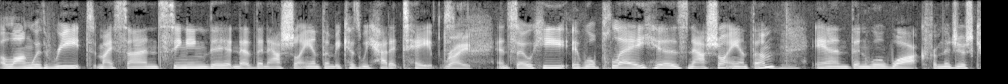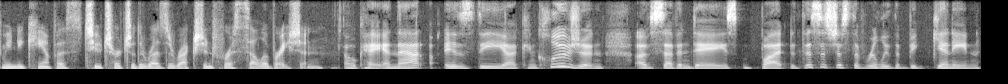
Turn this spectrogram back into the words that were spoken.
along with Reat, my son, singing the the national anthem because we had it taped. Right. And so he it will play his national anthem, Mm-hmm. and then we'll walk from the Jewish Community Campus to Church of the Resurrection for a celebration. Okay, and that is the uh, conclusion of seven days. But this is just the really the beginning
